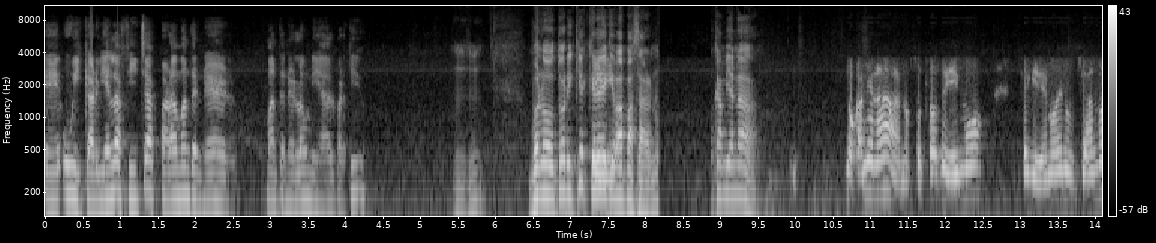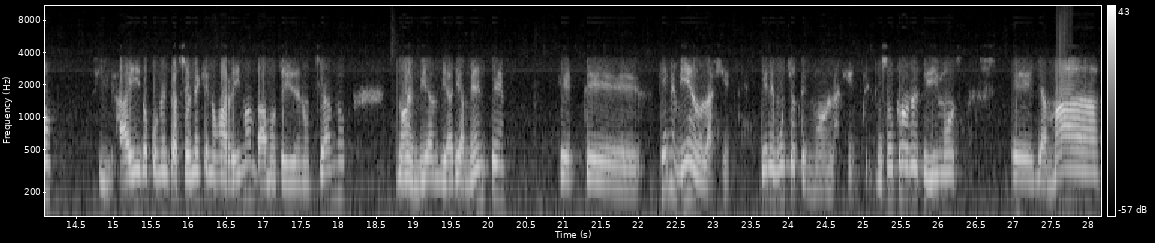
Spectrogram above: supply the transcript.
eh, ubicar bien las fichas para mantener, mantener la unidad del partido. Bueno, doctor, ¿y qué cree que va a pasar? ¿No cambia nada? No cambia nada. Nosotros seguimos, seguiremos denunciando. Si hay documentaciones que nos arriman, vamos a seguir denunciando. Nos envían diariamente. Este, tiene miedo la gente, tiene mucho temor la gente. Nosotros recibimos eh, llamadas,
